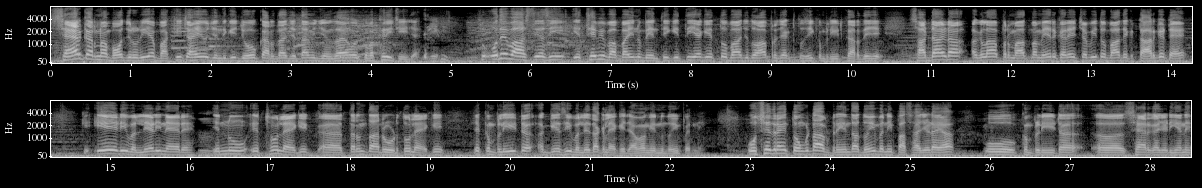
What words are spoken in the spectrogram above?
ਸੈਰ ਕਰਨਾ ਬਹੁਤ ਜ਼ਰੂਰੀ ਹੈ। ਬਾਕੀ ਚਾਹੇ ਉਹ ਜ਼ਿੰਦਗੀ ਜੋ ਕਰਦਾ, ਜਿੱਦਾਂ ਵੀ ਜਿਉਂਦਾ, ਉਹ ਇੱਕ ਵੱਖਰੀ ਚੀਜ਼ ਹੈ। ਸੋ ਉਹਦੇ ਵਾਸਤੇ ਅਸੀਂ ਇੱਥੇ ਵੀ ਬਾਬਾ ਜੀ ਨੂੰ ਬੇਨਤੀ ਕੀਤੀ ਹੈ ਕਿ ਇਸ ਤੋਂ ਬਾਅਦ ਜਦੋਂ ਆਹ ਪ੍ਰੋਜੈਕਟ ਤੁਸੀਂ ਕੰਪਲੀਟ ਕਰਦੇ ਜੇ ਸਾਡਾ ਜਿਹੜਾ ਅਗਲਾ ਪ੍ਰਮਾਤਮਾ ਮਿਹਰ ਕਰੇ 24 ਤੋਂ ਬਾਅਦ ਇੱਕ ਟਾਰਗੇਟ ਹੈ ਕਿ ਇਹ ਜਿਹੜੀ ਵੱਲੇ ਵਾਲੀ ਨਹਿਰ ਹੈ ਇਹਨੂੰ ਇੱਥੋਂ ਲੈ ਕੇ ਤਰਨਤਾਰਨ ਰੋਡ ਤੋਂ ਲੈ ਕੇ ਤੇ ਕੰਪਲੀਟ ਅੱਗੇ ਅਸੀਂ ਵੱਲੇ ਤੱਕ ਲੈ ਕੇ ਜਾਵਾਂਗੇ ਇਹਨੂੰ ਦੋਹੀਂ ਪੰਨੇ। ਉਸੇ ਤਰ੍ਹਾਂ ਹੀ ਤੁੰਗ ਢਾਬ ਡਰੇਨ ਦਾ ਦੋਹੀਂ ਬੰਨੀ ਪਾਸਾ ਜਿਹੜਾ ਆ ਉਹ ਕੰਪਲੀਟ ਸੈਰਗਾ ਜਿਹੜੀਆਂ ਨੇ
